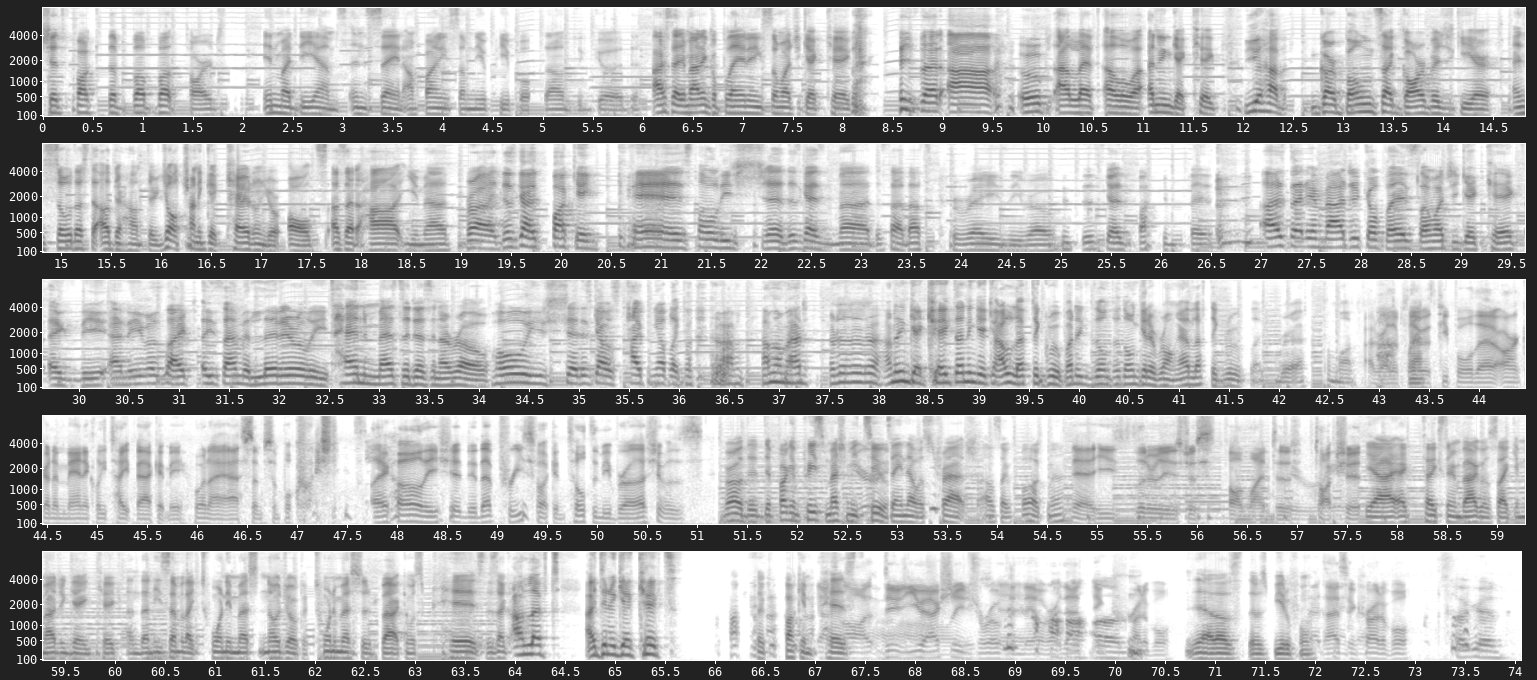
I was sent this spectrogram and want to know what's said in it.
shit. Fuck the butt butt tards in my DMs. Insane. I'm finding some new people. Sounds good. I said, imagine complaining so much you get kicked. he said, ah, oops, I left. LOL. I didn't get kicked. You have Garbonza garbage gear, and so does the other hunter. Y'all trying to get carried on your alts. I said, ha, you mad? Bro, this guy's fucking pissed. Holy shit, this guy's mad. That's, that's crazy, bro. This guy's fucking pissed. I said, imagine complaining so much you get kicked, XD. And he was like, he sent me literally 10 messages in a row. Holy shit, this guy was typing up like, I'm, I'm not mad. I didn't get kicked. I didn't get kicked. I left the group. I didn't, don't, don't get it wrong. I left the group. Like, bruh, come on. I'd rather play with people that aren't gonna manically type back at me when I ask them simple questions. Like, holy shit, dude, that priest fucking tilted me, bro. That shit was... Bro, the, the fucking priest messaged me too, saying that was trash. I was like, fuck, man. Yeah, he literally is just online to talk shit. Yeah, I, I texted him back. I was like, imagine getting kicked. And then he sent me like 20 mess, no joke, like 20 messages back and was pissed. He's like, I left. I didn't get kicked. It's like fucking pissed. Oh, dude, you actually drove the nail right. That's um, incredible. Yeah, that was that was beautiful. That's incredible. So good.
